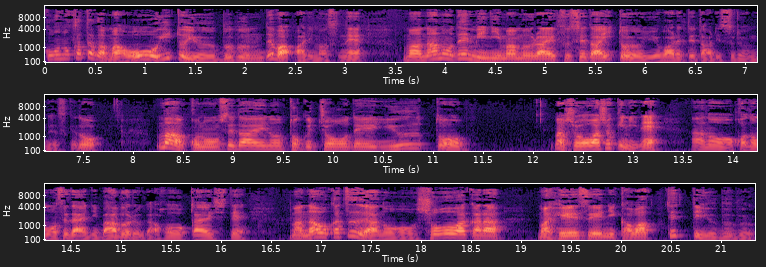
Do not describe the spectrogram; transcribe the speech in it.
思考の方がまあ多いという部分ではありますね。まあなのでミニマムライフ世代と呼ばれてたりするんですけど、まあ、この世代の特徴で言うと、まあ、昭和初期にね、あの、子供世代にバブルが崩壊して、まあ、なおかつ、あの、昭和から、まあ、平成に変わってっていう部分。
